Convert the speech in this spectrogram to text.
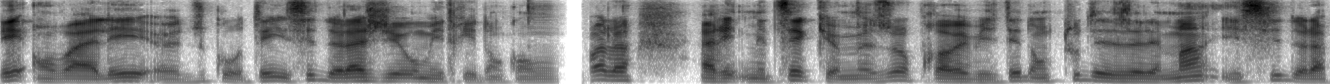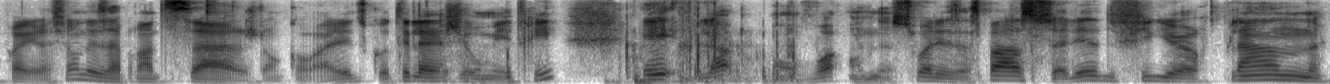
et on va aller euh, du côté ici de la géométrie. Donc, on voit là, arithmétique, mesure, probabilité. Donc, tous des éléments ici de la progression des apprentissages. Donc, on va aller du côté de la géométrie. Et là, on voit, on a soit les espaces solides, figure plane.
